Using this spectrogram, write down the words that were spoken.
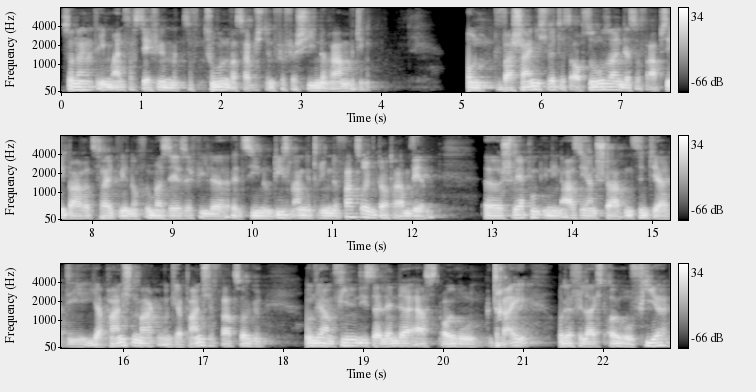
sondern hat eben einfach sehr viel mit zu tun, was habe ich denn für verschiedene Rahmenbedingungen. Und wahrscheinlich wird es auch so sein, dass auf absehbare Zeit wir noch immer sehr, sehr viele Benzin- und Diesel angetriebene Fahrzeuge dort haben werden. Äh, Schwerpunkt in den ASEAN-Staaten sind ja die japanischen Marken und japanische Fahrzeuge. Und wir haben vielen dieser Länder erst Euro 3 oder vielleicht Euro 4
